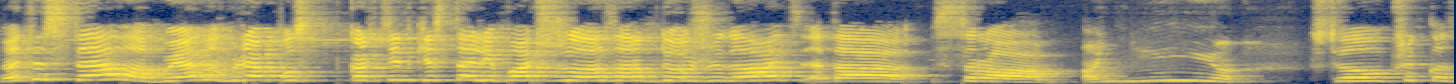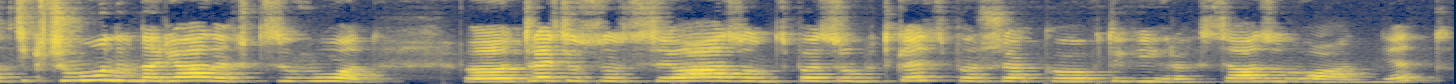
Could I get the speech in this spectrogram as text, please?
Давайте Стелла, бо я там, бля, по картинці Стелі бачу, що зараз буде ожидати. Это срам. А ні. Стелла вообще класна. Тільки чому вони в нарядах? Це вот. Е, Третій сезон тепер зроблять таке, тепер як е, в тих іграх. Season 1, нет?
